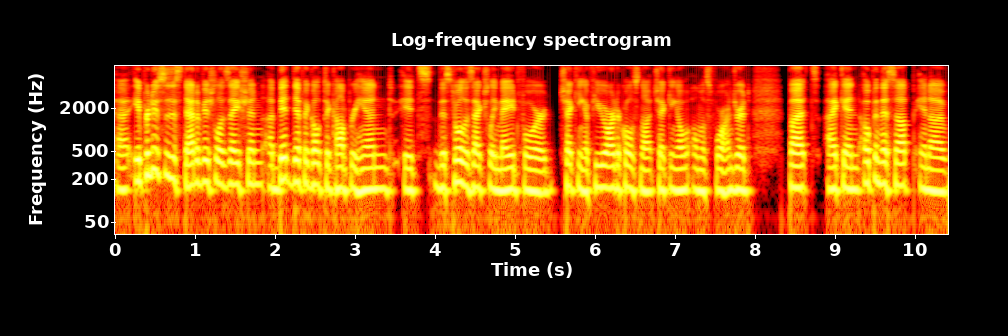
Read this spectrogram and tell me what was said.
Uh, it produces this data visualization, a bit difficult to comprehend. It's This tool is actually made for checking a few articles, not checking almost 400. But I can open this up in a,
